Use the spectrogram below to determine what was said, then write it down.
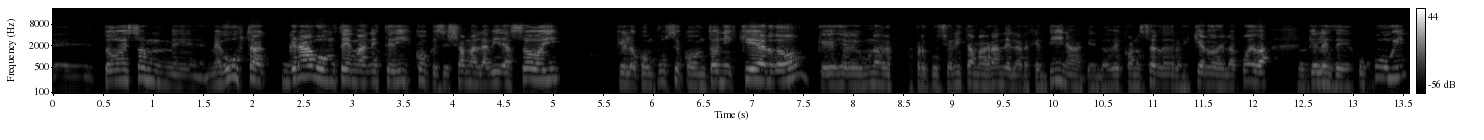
eh, todo eso me, me, gusta. Grabo un tema en este disco que se llama La vida soy, que lo compuse con Tony Izquierdo, que es eh, uno de los percusionistas más grandes de la Argentina, que lo debes conocer de los izquierdos de la cueva, que él es de Jujuy.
